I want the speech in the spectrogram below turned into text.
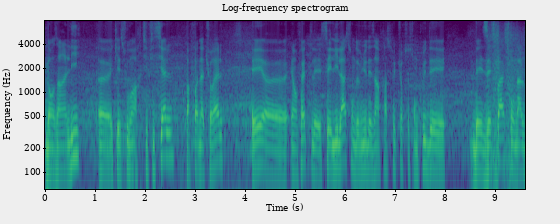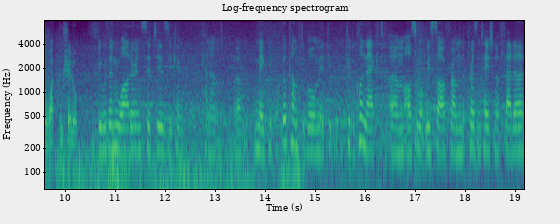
dans un lit euh, qui est souvent artificiel, parfois naturel. Et, euh, en fait, ces lits-là sont devenus des infrastructures, ce ne sont plus des, des espaces où on a le droit de toucher l'eau. Um, make people feel comfortable, make people, people connect. Um, also, what we saw from the presentation of FEDA,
